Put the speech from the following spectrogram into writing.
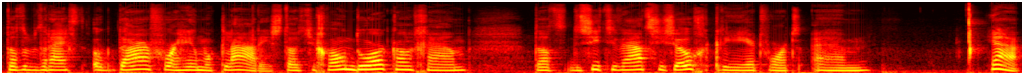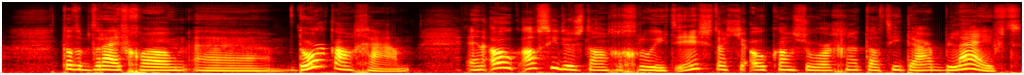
dat het bedrijf ook daarvoor helemaal klaar is. Dat je gewoon door kan gaan. Dat de situatie zo gecreëerd wordt. Um, ja, dat het bedrijf gewoon uh, door kan gaan. En ook als hij dus dan gegroeid is, dat je ook kan zorgen dat hij daar blijft.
